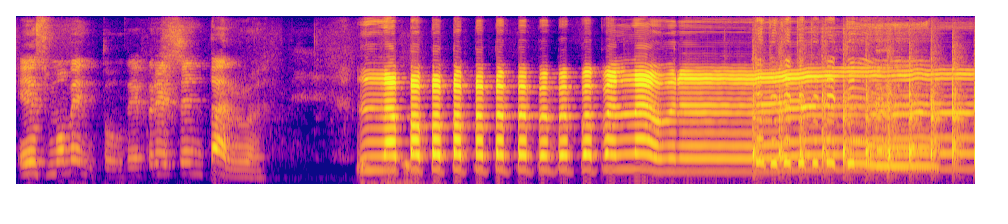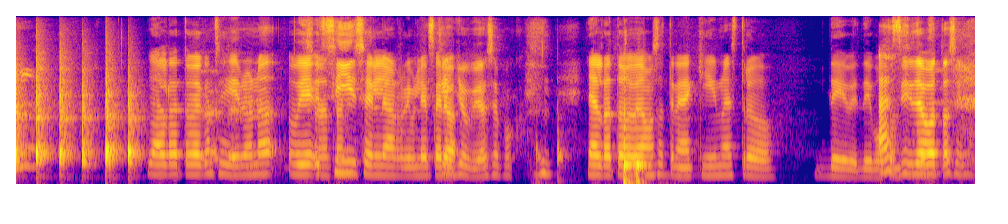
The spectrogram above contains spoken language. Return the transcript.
es momento de presentar la pa, pa, pa, pa pa pa palabra. Ya al rato voy a conseguir una... Voy a... Sí, se le horrible, es pero... Que llovió hace poco. Ya al rato vamos a tener aquí nuestro de, de Ah, sí, de sí.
